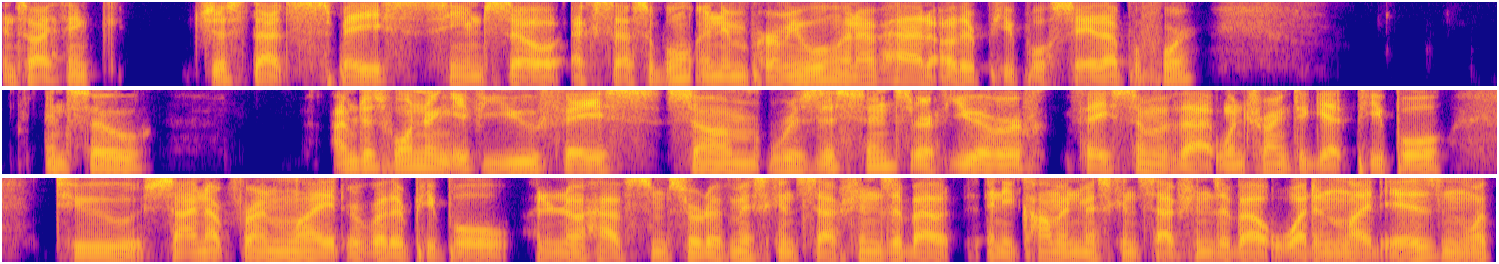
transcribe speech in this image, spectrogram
And so I think just that space seemed so accessible and impermeable. And I've had other people say that before. And so I'm just wondering if you face some resistance or if you ever face some of that when trying to get people to sign up for Enlight or whether people, I don't know, have some sort of misconceptions about any common misconceptions about what Enlight is and what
